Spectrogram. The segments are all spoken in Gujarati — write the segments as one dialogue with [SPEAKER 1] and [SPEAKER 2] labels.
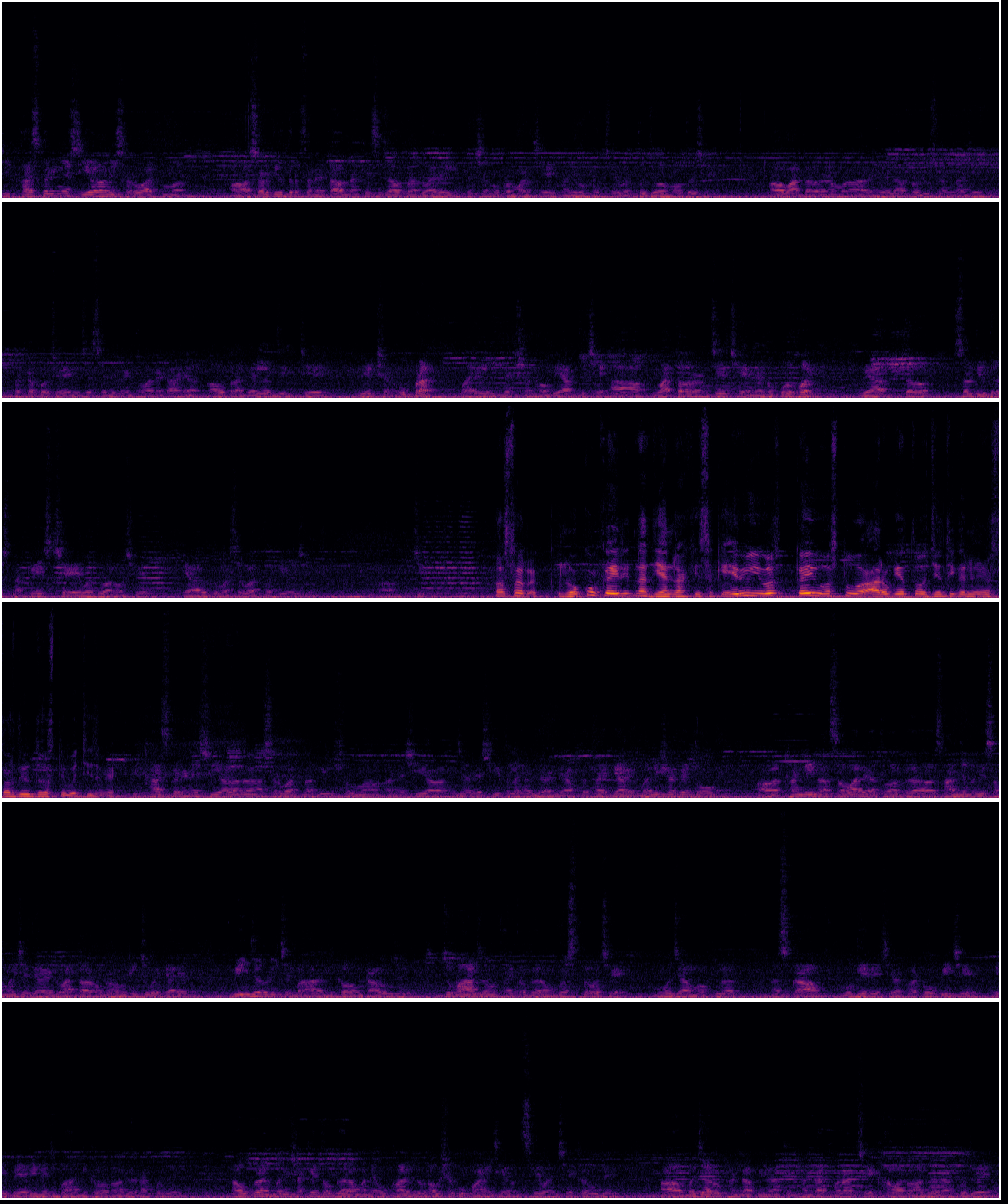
[SPEAKER 1] જે, ખાસ કરીને શિયાળાની શરૂઆતમાં શરદી ઉધરસ અને તાવના કેસીસ આ ઉપરાંત વાયરલ ઇન્ફેક્શનનું પ્રમાણ છે, ઘણી વખત છે, વધતું જોવા મળતું છે. આ વાતાવરણમાં રહેલા પ્રદૂષણના જે ઘટકો છે, એની જે સેડિમેન્ટ થવાને કારણે આ ઉપરાંત એલર્જીક જે રિએક્શન ઉપરાંત વાયરલ ઇન્ફેક્શનનો વ્યાપ્ત છે, આ વાતાવરણ જે છે એને અનુકૂળ હોય, વ્યાપ્ત શરદી ઉધરસના કેસ છે, એ વધવાનો છે, એ આ ઋતુમાં શરૂઆત થતી હોય છે.
[SPEAKER 2] હા સર લોકો કઈ રીતના ધ્યાન રાખી શકે? એવી કઈ વસ્તુઓ આરોગ્ય તો જેથી કરીને શરદી ઉધરસથી બચી શકે?
[SPEAKER 1] ખાસ કરીને શિયાળાના શરૂઆતના દિવસોમાં અને શિયાળાની જ્યારે શીતલહેર જ્યારે વ્યાપ્ત થાય ત્યારે બની શકે તો ઠંડીના સવારે અથવા સાંજનો જે સમય છે, ત્યારે વાતાવરણ ઘણું નીચું હોય, ત્યારે બિનજરૂરી છે બહાર નીકળવાનું ટાળવું જોઈએ. જો બહાર જવાનું થાય તો ગરમ વસ્ત્રો છે, મોજા, મફલર, સ્કાર્ફ વગેરે છે અથવા ટોપી છે, એ પહેરીને જ બહાર નીકળવાનો આગ્રહ રાખવો જોઈએ. આ ઉપરાંત બની શકે તો ગરમ અને ઉકાળેલું નવશેકું પાણી છે એનું સેવન છે, કરવું જોઈએ. આ બજારો ઠંડા પીણા કે ઠંડા ખોરાક છે ખાવાનો આગ્રહ રાખવો જોઈએ.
